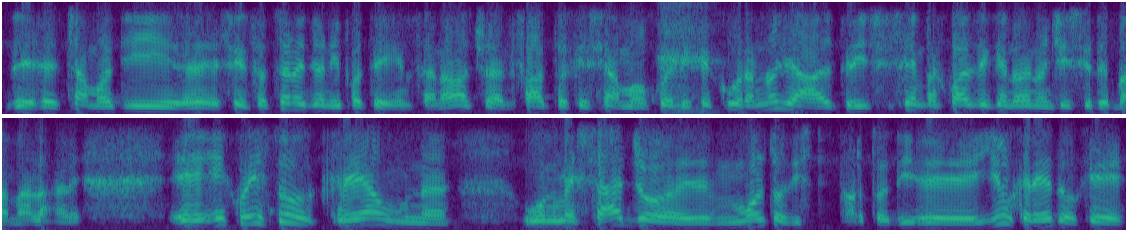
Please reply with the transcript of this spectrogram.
di, diciamo, di eh, sensazione di onnipotenza, no? cioè il fatto che siamo quelli che curano gli altri, ci sembra quasi che noi non ci si debba malare e, e questo crea un, un messaggio eh, molto distorto. Eh, io credo che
